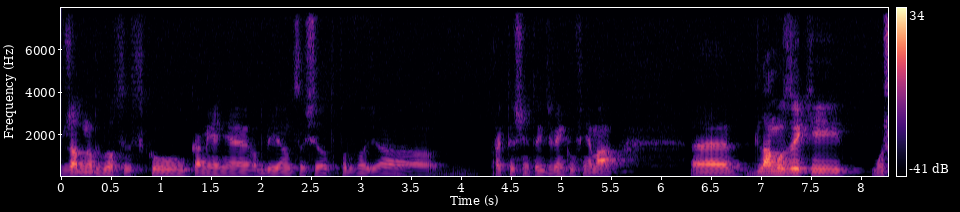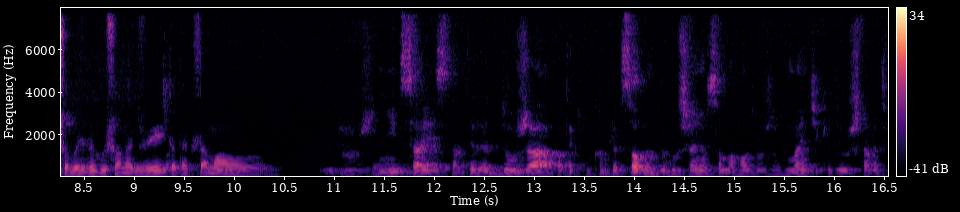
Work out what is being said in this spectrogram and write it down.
żadne odgłosy z kół, kamienie odbijające się od podwozia, praktycznie tych dźwięków nie ma. E, Dla muzyki muszą być wygłuszone drzwi i to tak samo Różnica jest na tyle duża po takim kompleksowym wygłuszeniu samochodu, że w momencie, kiedy już nawet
